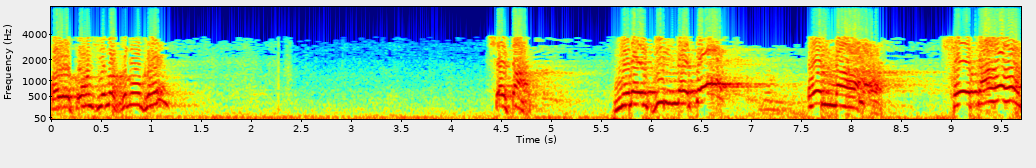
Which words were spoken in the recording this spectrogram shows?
اور وہ کون سی مخلوق ہے؟ شیطان۔ میرے دن میں تو شیطان،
